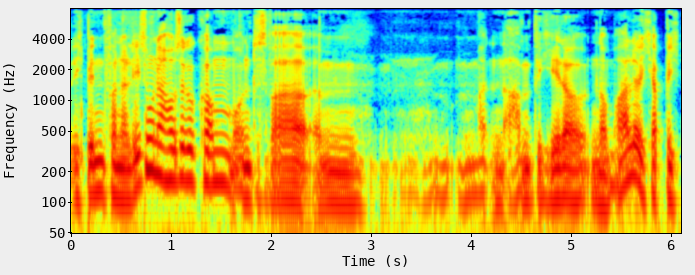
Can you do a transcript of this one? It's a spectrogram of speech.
ich bin von der Lesung nach Hause gekommen und es war ähm, ein Abend wie jeder normale. Ich habe mich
